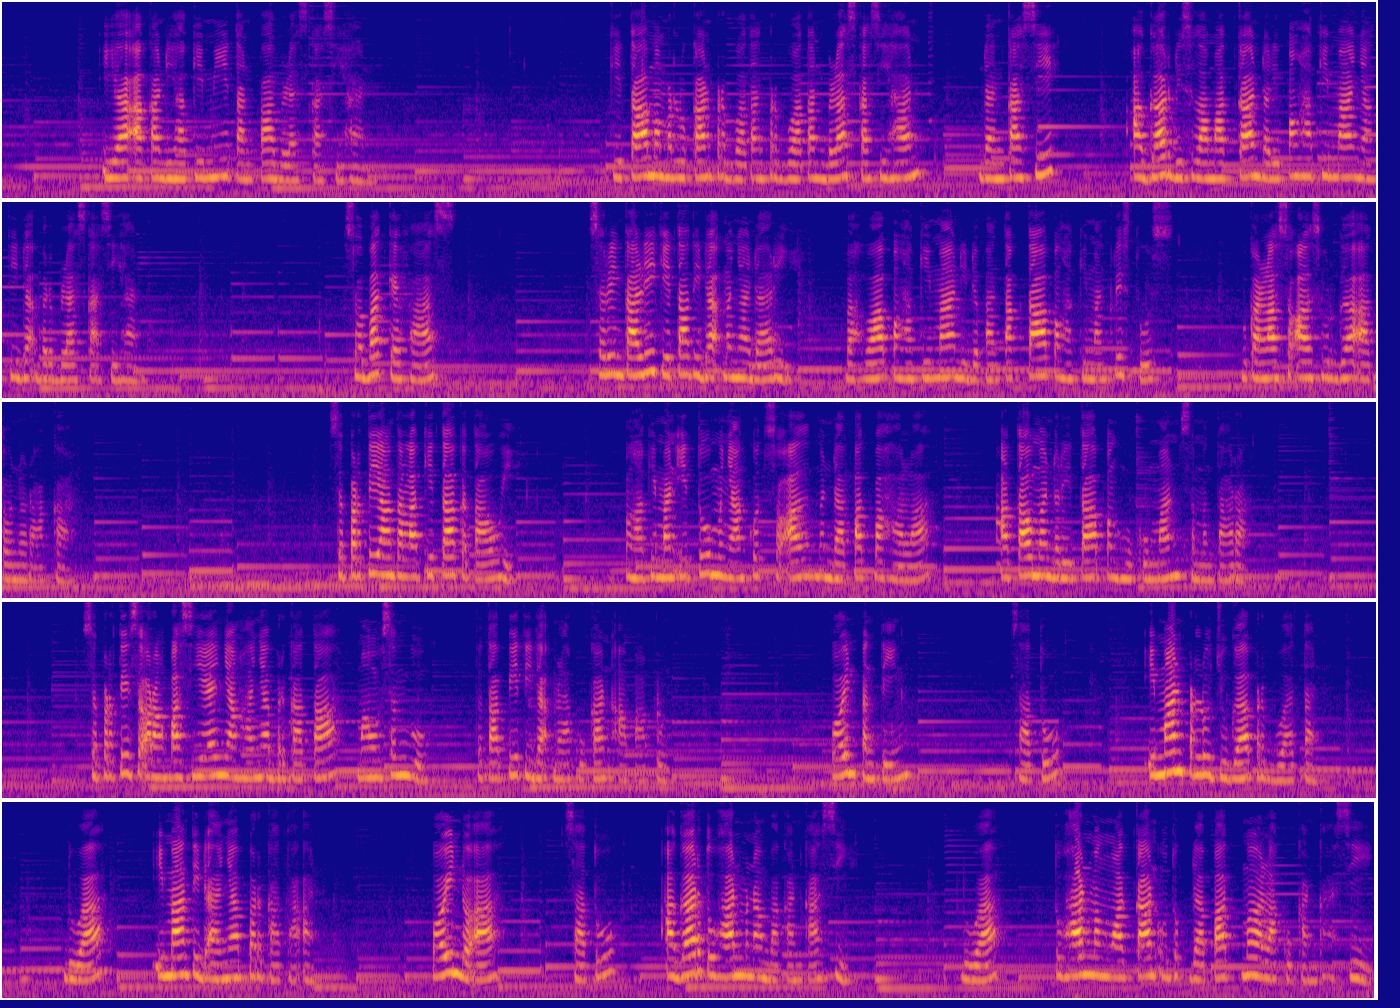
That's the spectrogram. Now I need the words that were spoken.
ia akan dihakimi tanpa belas kasihan. Kita memerlukan perbuatan-perbuatan belas kasihan dan kasih agar diselamatkan dari penghakiman yang tidak berbelas kasihan. Sobat Kefas, sering kali kita tidak menyadari bahwa penghakiman di depan takhta penghakiman Kristus bukanlah soal surga atau neraka. Seperti yang telah kita ketahui, penghakiman itu menyangkut soal mendapat pahala atau menderita penghukuman sementara. Seperti seorang pasien yang hanya berkata mau sembuh, tetapi tidak melakukan apa pun. Poin penting: satu, Iman perlu juga perbuatan. Dua, iman tidak hanya perkataan. Poin doa. Satu, agar Tuhan menambahkan kasih. Dua, Tuhan menguatkan untuk dapat melakukan kasih.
